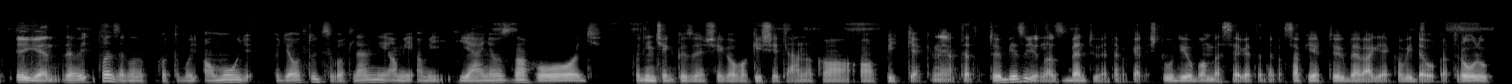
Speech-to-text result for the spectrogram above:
Igen, de pont gondolkodtam, hogy amúgy ugye ott úgy szokott lenni, ami, ami hiányozna, hogy hogy nincsen közönség, ahova kisétálnak a, a pikkeknél. Tehát a többi az ugyanaz, bent ülhetnek akár egy stúdióban, beszélgetnek a szakértők, bevágják a videókat róluk,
